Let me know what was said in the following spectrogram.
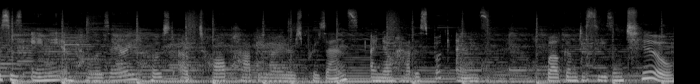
This is Amy Impellizzeri, host of Tall Poppy Writers Presents I Know How This Book Ends. Welcome to season two.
